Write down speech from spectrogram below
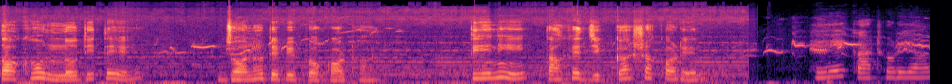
তখন নদীতে জলদেবী প্রকট হয়। তিনি তাকে জিজ্ঞাসা করেন হে কাঠুরিয়া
